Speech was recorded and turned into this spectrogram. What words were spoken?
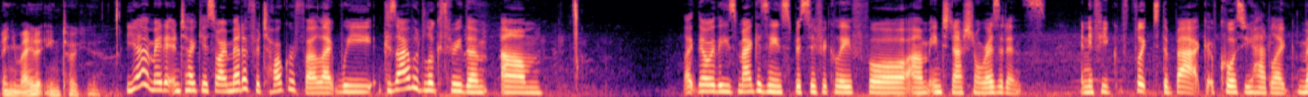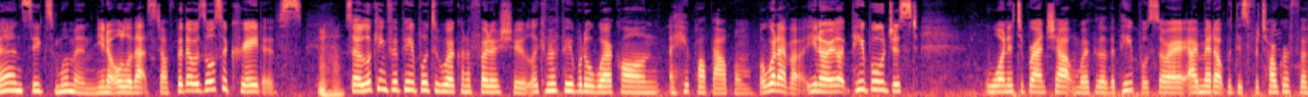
And you made it in Tokyo. yeah, I made it in Tokyo. So I met a photographer. Like, we, because I would look through them, um, like, there were these magazines specifically for um, international residents. And if you flicked the back, of course, you had like man seeks woman, you know, all of that stuff. But there was also creatives. So looking for people to work on a photo shoot, looking for people to work on a hip hop album or whatever. You know, like people just wanted to branch out and work with other people. So I, I met up with this photographer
